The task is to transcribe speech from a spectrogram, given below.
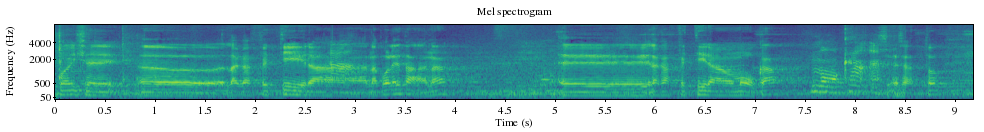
Poi c'è eh, la caffettiera ah. napoletana, eh, la caffettiera Moca. Moca, eh. esatto.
